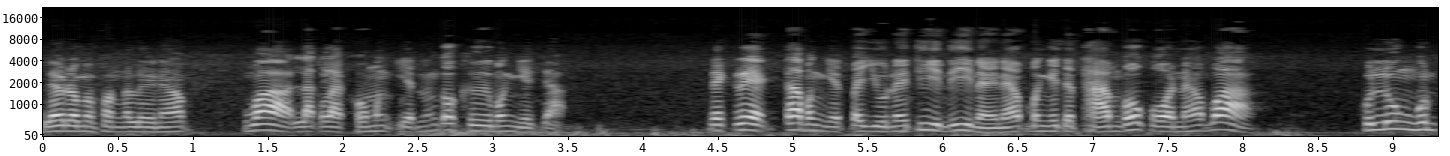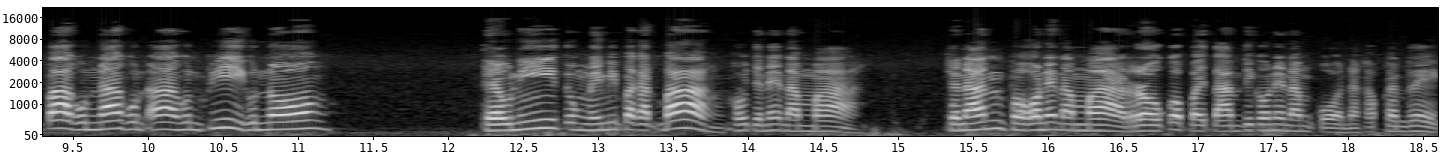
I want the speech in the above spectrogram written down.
แล้วเรามาฟังกันเลยนะครับ ว่าหลักๆของบังเอียดนั้นก็คือบังเอียดจะแรกๆ ถ้าบังเอียดไปอยู่ในที่ที่ไหนนะครับบังเอียดจะถามเขาก่อนนะครับว่า คุณลุงคุณป้าคุณน้าคุณอาคุณพี่คุณน้อง แถวนี้ตรงไหนมีประกัดบ้างเขาจะแนะนำมา ฉะนั้นพอเขาแนะนำมาเราก็ไปตามที่เขาแนะนำก่อนนะครับขั้นแรก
